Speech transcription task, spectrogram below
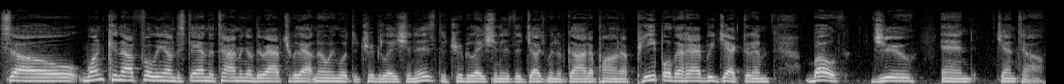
So one cannot fully understand the timing of the rapture without knowing what the tribulation is. The tribulation is the judgment of God upon a people that have rejected him, both Jew and Gentile.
